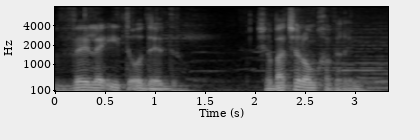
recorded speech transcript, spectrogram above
ולהתעודד. שבת שלום חברים.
